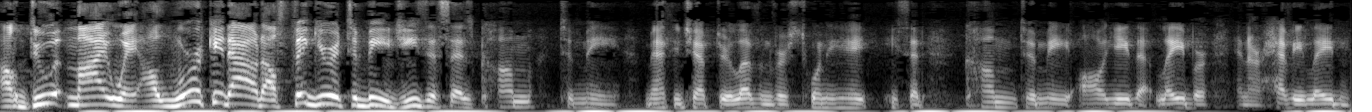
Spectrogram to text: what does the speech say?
I'll do it my way. I'll work it out. I'll figure it to be. Jesus says, Come to me. Matthew chapter 11, verse 28, he said, Come to me, all ye that labor and are heavy laden,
